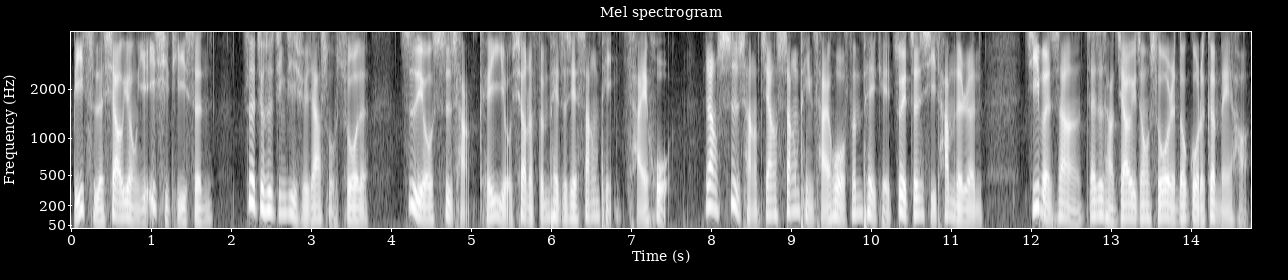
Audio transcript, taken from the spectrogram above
彼此的效用也一起提升。这就是经济学家所说的自由市场可以有效的分配这些商品财货。让市场将商品财货分配给最珍惜他们的人，基本上在这场交易中，所有人都过得更美好，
